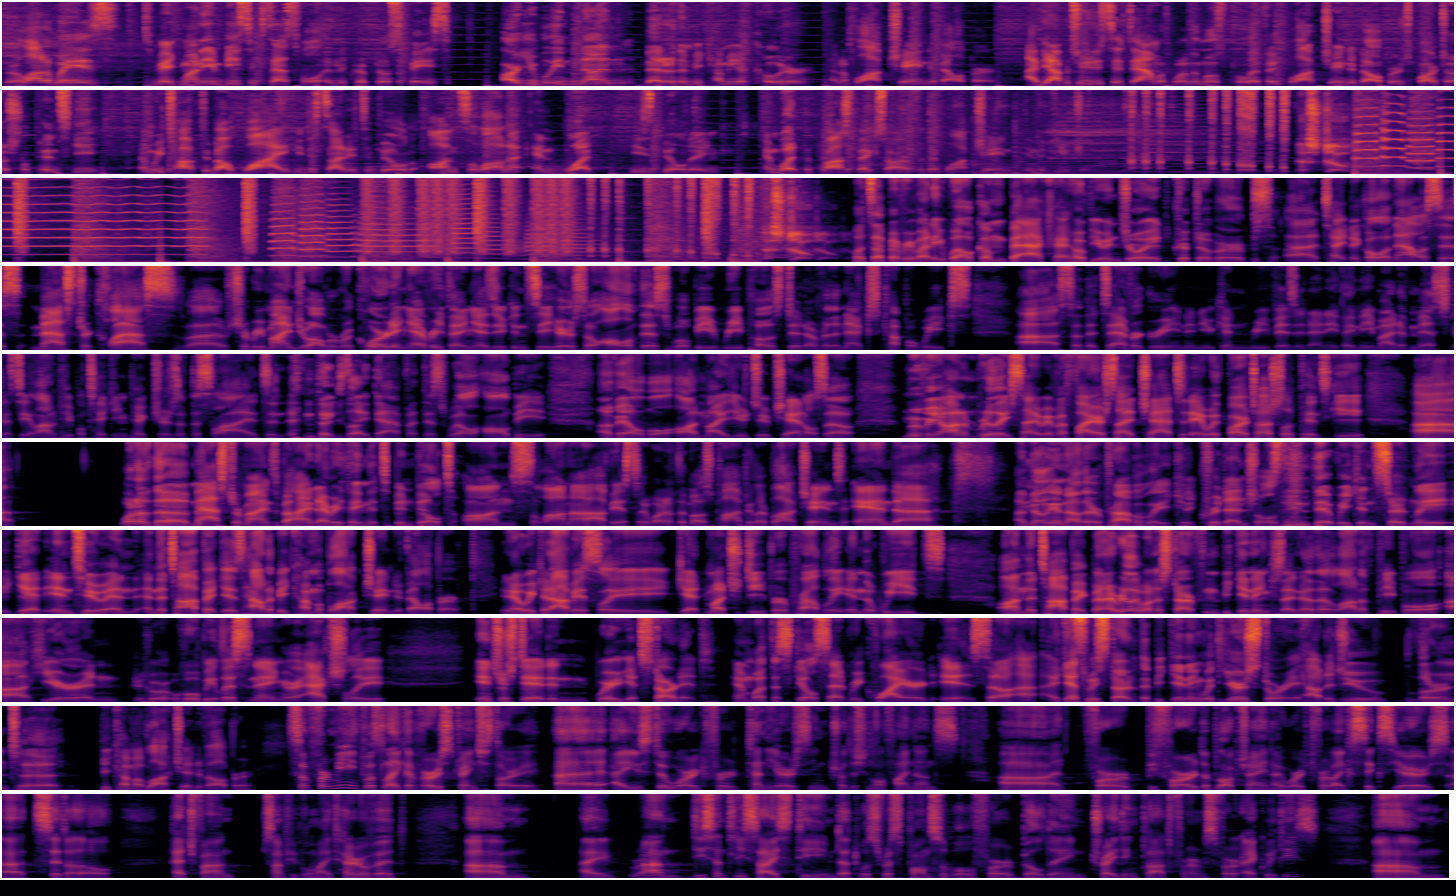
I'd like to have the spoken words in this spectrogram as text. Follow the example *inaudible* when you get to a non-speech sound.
There are a lot of ways to make money and be successful in the crypto space. Arguably, none better than becoming a coder and a blockchain developer. I had the opportunity to sit down with one of the most prolific blockchain developers, Bartosz Lipinski, and we talked about why he decided to build on Solana and what he's building and what the prospects are for the blockchain in the future. What's up, everybody? Welcome back. I hope you enjoyed CryptoBirb's uh, technical analysis masterclass. Uh, should remind you all, we're recording everything, as you can see here, so all of this will be reposted over the next couple weeks uh, so that's evergreen and you can revisit anything that you might have missed. I see a lot of people taking pictures of the slides and, *laughs* and things like that, but this will all be available on my YouTube channel. So moving on, I'm really excited. We have a fireside chat today with Bartosz Lipinski. Uh, one of the masterminds behind everything that's been built on Solana, obviously one of the most popular blockchains, and uh, a million other probably credentials *laughs* that we can certainly get into. And, and the topic is how to become a blockchain developer. You know, we could obviously get much deeper probably in the weeds on the topic, but I really want to start from the beginning because I know that a lot of people uh, here and who, who will be listening are actually interested in where you get started and what the skill set required is. So I, I guess we start at the beginning with your story. How did you learn to become a blockchain developer? So for me, it was like a very strange story. Uh, I used to work for 10 years in traditional finance. Uh, for before the blockchain, I worked for like six years at Citadel hedge fund. Some people might hear of it. Um, I ran decently sized team that was responsible for building trading platforms for equities. Um,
